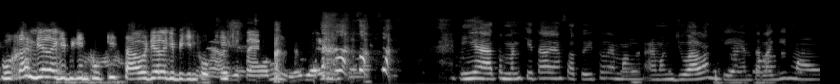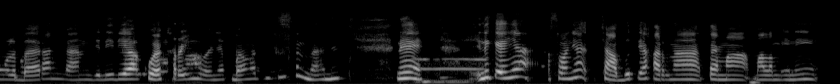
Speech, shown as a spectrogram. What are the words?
bukan dia lagi bikin cookies tahu dia lagi bikin Ya, cookies lagi tayamu, ya, biarin. Iya, teman kita yang satu itu emang emang jualan kayaknya. Ntar lagi mau lebaran kan. Jadi dia kue kering banyak banget pesanannya. Nih, ini kayaknya soalnya cabut ya karena tema malam ini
